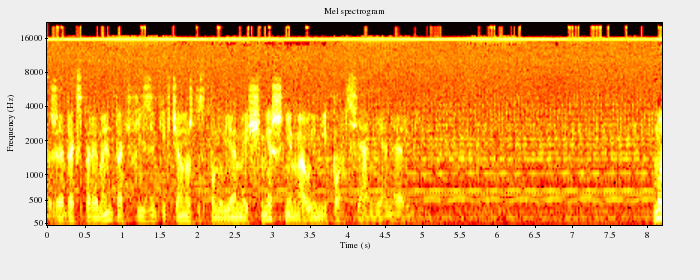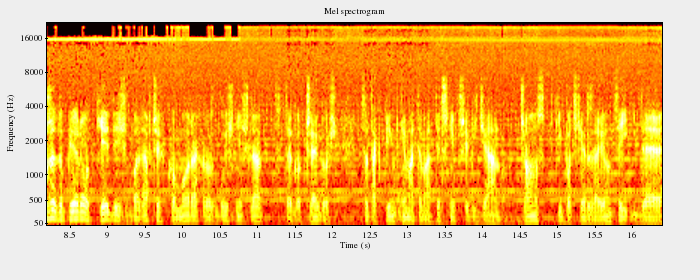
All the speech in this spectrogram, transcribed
że w eksperymentach fizyki wciąż dysponujemy śmiesznie małymi porcjami energii. Może dopiero kiedyś w badawczych komorach rozbłyśnie ślad tego czegoś, co tak pięknie matematycznie przewidziano, cząstki potwierdzającej ideę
